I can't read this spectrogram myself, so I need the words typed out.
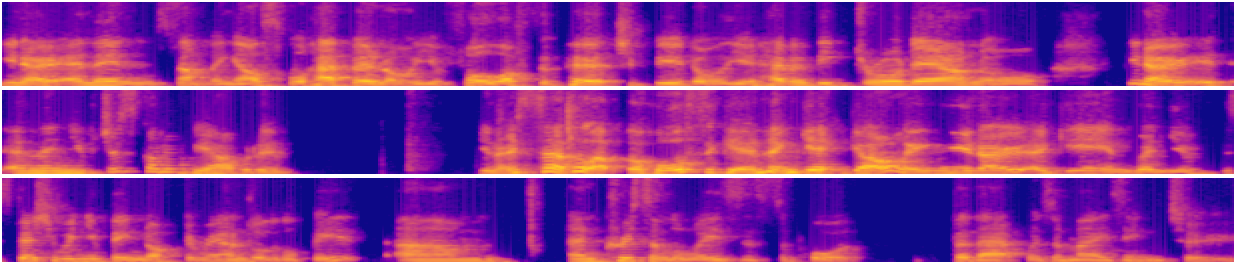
You know, and then something else will happen, or you fall off the perch a bit, or you have a big drawdown, or you know, it, and then you've just got to be able to, you know, saddle up the horse again and get going, you know, again, when you, especially when you've been knocked around a little bit. Um, and Chris and Louise's support for that was amazing too,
